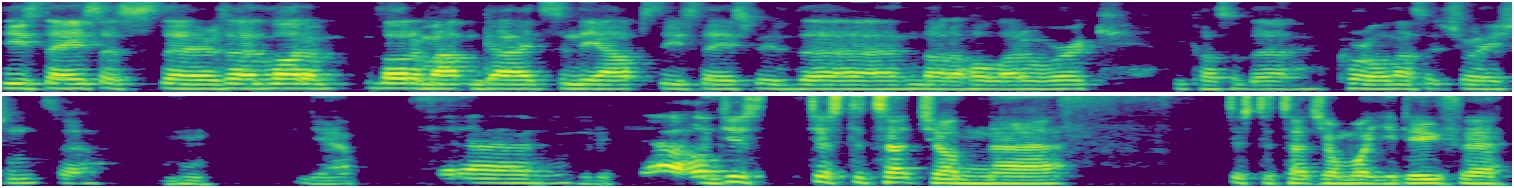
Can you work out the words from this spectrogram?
these days as there's a lot of lot of mountain guides in the Alps these days with uh, not a whole lot of work because of the corona situation. So Yeah. but, uh, yeah, And hope, just just to touch on uh, just to touch on what you do for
